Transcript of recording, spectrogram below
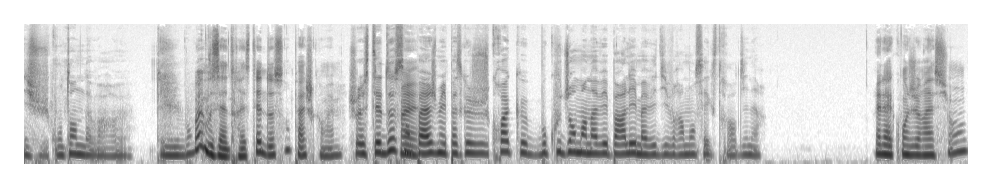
Et je suis contente d'avoir euh, tenu bon. Ouais, vous êtes resté 200 pages quand même. Je suis restée 200 Ouais. pages, mais parce que je crois que beaucoup de gens m'en avaient parlé et m'avaient dit vraiment c'est extraordinaire. Et la conjuration?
